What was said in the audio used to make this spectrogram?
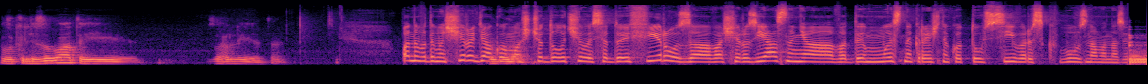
локалізувати і взагалі це. Пане Вадиме, щиро дякуємо, що долучилися до ефіру за ваші роз'яснення. Вадим Мисник, речник ОТУ Сіверськ, був з нами на зв'язку.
